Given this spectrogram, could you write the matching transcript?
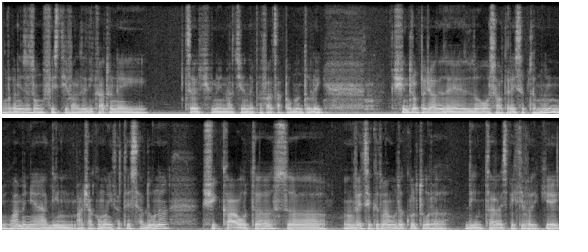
organizează un festival dedicat unei țări și unei națiuni de pe fața Pământului și într-o perioadă de două sau trei săptămâni, oamenii aia din acea comunitate se adună și caută să învețe cât mai multă cultură din țara respectivă. Adică e,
